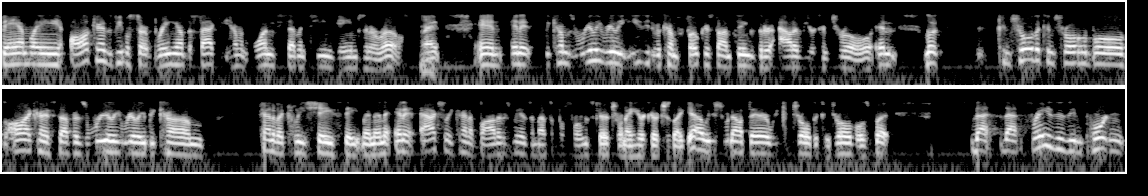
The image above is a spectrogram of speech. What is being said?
family, all kinds of people start bringing up the fact that you haven't won 17 games in a row, right? And and it becomes really really easy to become focused on things that are out of your control. And look, control the controllables, all that kind of stuff has really really become kind of a cliche statement and and it actually kind of bothers me as a mental performance coach when I hear coaches like, "Yeah, we just went out there, we controlled the controllables." But that that phrase is important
